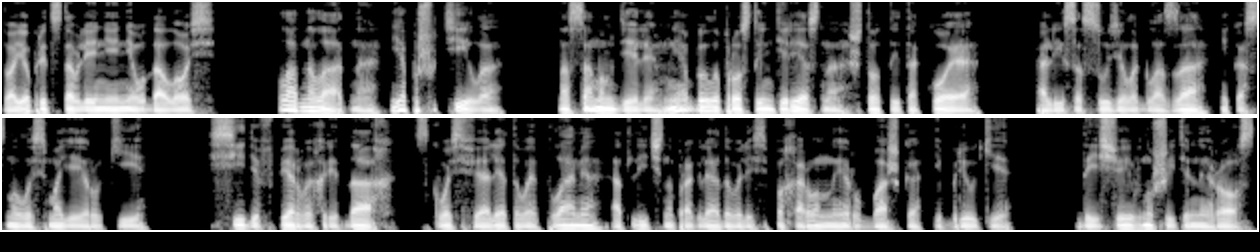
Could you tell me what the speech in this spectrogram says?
Твое представление не удалось. Ладно, ладно, я пошутила. На самом деле, мне было просто интересно, что ты такое. Алиса сузила глаза и коснулась моей руки. Сидя в первых рядах, сквозь фиолетовое пламя отлично проглядывались похоронные рубашка и брюки, да еще и внушительный рост.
